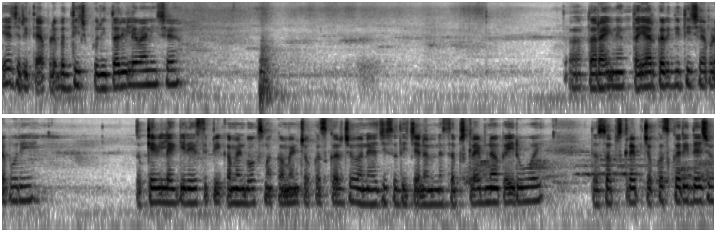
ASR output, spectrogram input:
એ જ રીતે આપણે બધી જ પૂરી તરી લેવાની છે. તરાઈને તૈયાર કરી દીધી છે આપણે પૂરી. તો કેવી લાગી રેસીપી કમેન્ટ બોક્સમાં કમેન્ટ ચોક્કસ કરજો અને હજી સુધી ચેનલને સબસ્ક્રાઈબ ન કર્યું હોય તો સબસ્ક્રાઈબ ચોક્કસ કરી દેજો.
